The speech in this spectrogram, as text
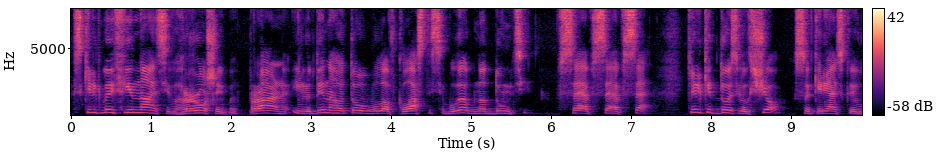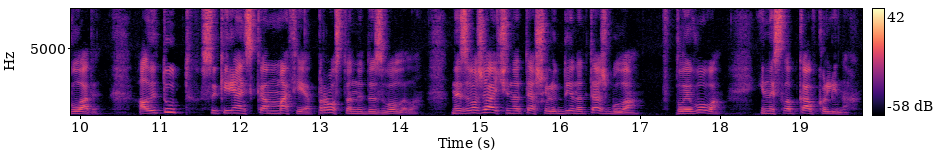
скільки би фінансів, грошей би, правильно, і людина готова була вкластися, були однодумці. Все, все, все. Тільки дозвіл що сокирянської влади. Але тут сокирянська мафія просто не дозволила, незважаючи на те, що людина теж була впливова і не слабка в колінах.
